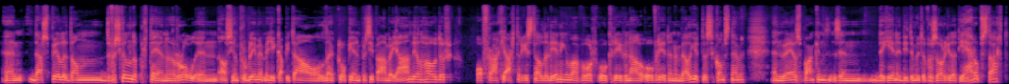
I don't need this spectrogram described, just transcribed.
En daar spelen dan de verschillende partijen een rol in. Als je een probleem hebt met je kapitaal, dan klop je in principe aan bij je aandeelhouder of vraag je achtergestelde leningen, waarvoor ook regionale overheden in België tussenkomst hebben. En wij als banken zijn degene die er moeten voor zorgen dat die heropstart,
